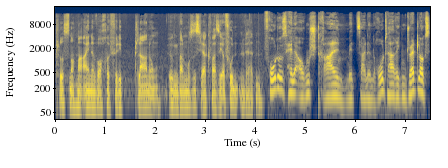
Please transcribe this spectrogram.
plus noch mal eine Woche für die Planung. Irgendwann muss es ja quasi erfunden werden. Frodos helle Augen strahlen. Mit seinen rothaarigen Dreadlocks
